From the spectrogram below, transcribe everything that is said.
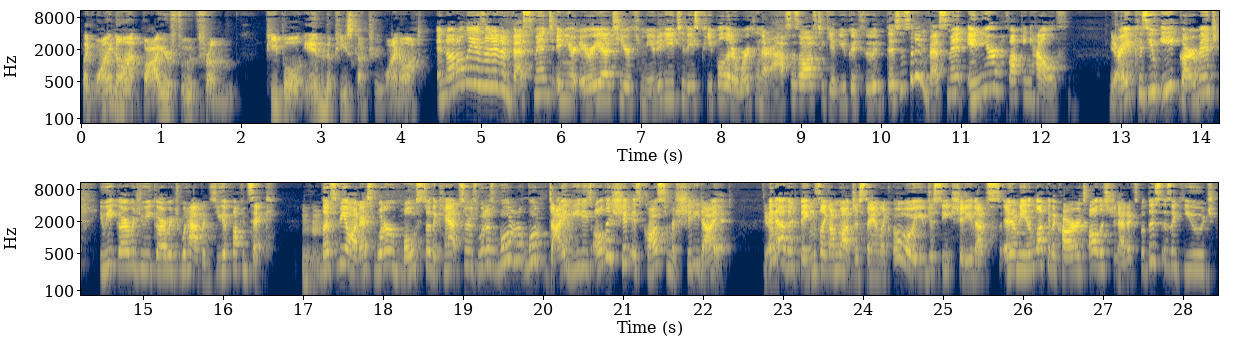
Like, why not buy your food from people in the peace country. Why not? And not only is it an investment in your area, to your community, to these people that are working their asses off to give you good food, this is an investment in your fucking health. Yeah. Right? Because you eat garbage, you eat garbage, you eat garbage, what happens? You get fucking sick. Mhm. Let's be honest. What are most of the cancers? What is what, what diabetes? All this shit is caused from a shitty diet. Yeah. And other things. Like I'm not just saying like, oh, you just eat shitty. That's I mean, luck of the cards, all this genetics, but this is a huge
